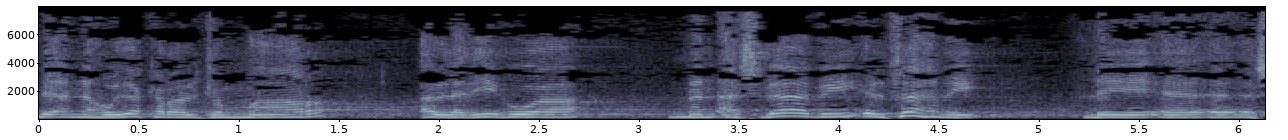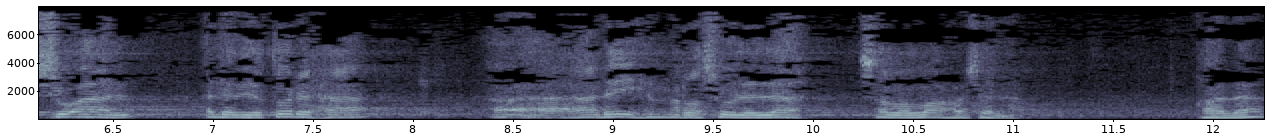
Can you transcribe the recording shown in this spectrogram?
لأنه ذكر الجمار الذي هو من أسباب الفهم للسؤال الذي طرح عليهم من رسول الله صلى الله عليه وسلم. قال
